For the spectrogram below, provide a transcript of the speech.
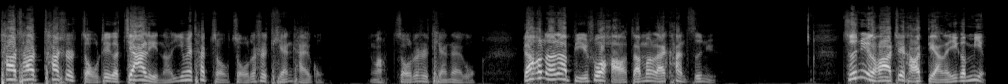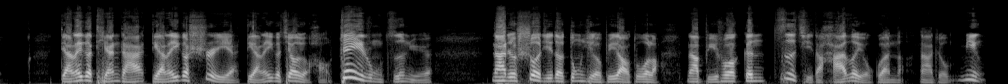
它它它是走这个家里呢？因为它走走的是田宅宫，啊，走的是田宅宫。然后呢，那比如说好，咱们来看子女，子女的话，这卡点了一个命，点了一个田宅，点了一个事业，点了一个交友。好，这种子女，那就涉及的东西就比较多了。那比如说跟自己的孩子有关的，那就命，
